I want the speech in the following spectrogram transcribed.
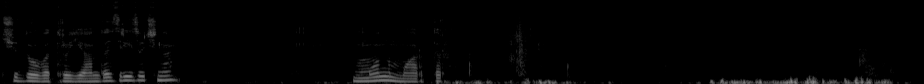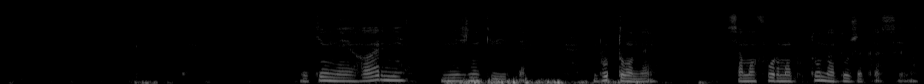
Чудова троянда зрізочна. Монмартр. Які в неї гарні ніжні квіти. Бутони. Сама форма бутона дуже красива.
